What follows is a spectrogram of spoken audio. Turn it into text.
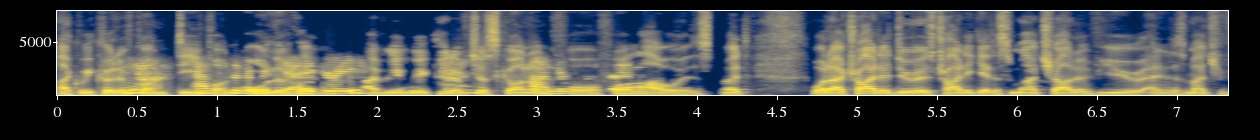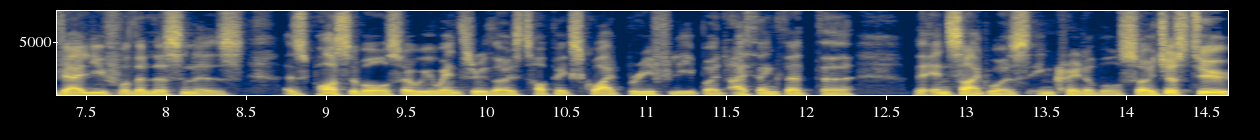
Like we could have yeah, gone deep on all of them. I, I, mean, we could have just gone on for, for hours. But what I try to do is try to get as much out of you and as much value for the listeners as possible. So we went through those topics quite briefly, but I think that the the insight was incredible. So just to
